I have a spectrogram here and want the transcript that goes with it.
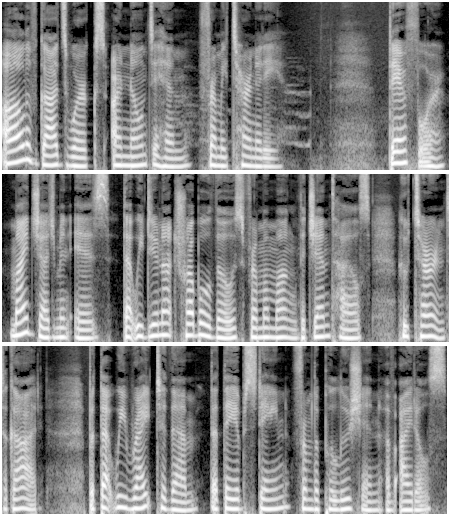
All of God's works are known to him from eternity. Therefore, my judgment is that we do not trouble those from among the Gentiles who turn to God, but that we write to them that they abstain from the pollution of idols,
